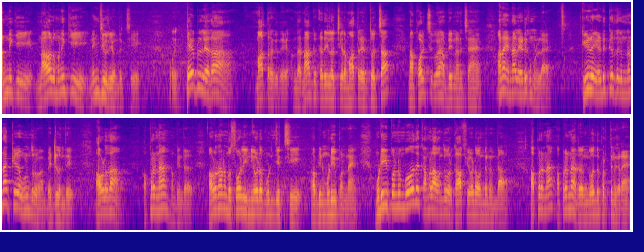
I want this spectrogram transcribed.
அன்னைக்கு நாலு மணிக்கு நெஞ்சு வலி வந்துச்சு. டேபிளில் தான் மாத்திரை இருக்குது. அந்த நாக்கு கடையில் வச்சுக்கிற மாத்திரை எடுத்து வச்சா நான் பொழைச்சிக்குவேன் அப்படின்னு நினச்சேன். ஆனால் என்னால் எடுக்க முடில கீழே எடுக்கிறதுக்கு என்னன்னா கீழே விழுந்துருவேன் பெட்லேருந்து. அவ்வளோதான் அப்புறம்னா அப்படின்றாரு. அவ்வளோதான் நம்ம சோழி இன்னியோட முடிஞ்சிடுச்சு அப்படின்னு முடிவு பண்ணேன். முடிவு பண்ணும்போது கமலா வந்து ஒரு காஃபியோடு வந்துருந்தா. அப்புறம்னா அப்புறம்னா அது அங்கே வந்து படுத்துனுக்கிறேன்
